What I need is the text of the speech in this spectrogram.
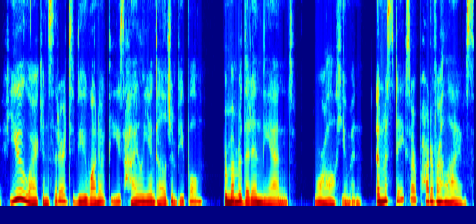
If you are considered to be one of these highly intelligent people, remember that in the end, we're all human and mistakes are part of our lives.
